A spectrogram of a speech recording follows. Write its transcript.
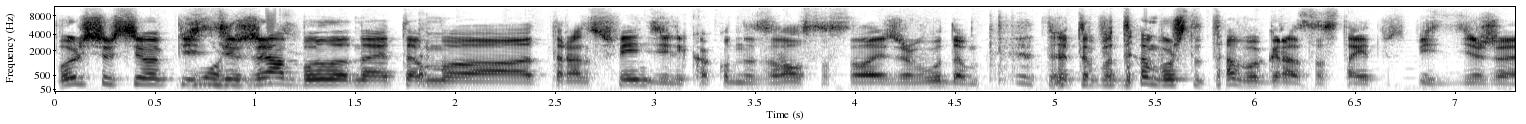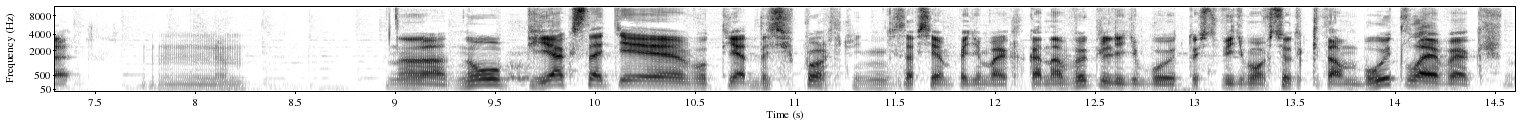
Больше всего пиздежа было на этом э, Transference, или как он назывался, с Элайджа Вудом. Но это потому, что там игра состоит из пиздежа. М, Ну, да. ну, я, кстати, вот я до сих пор не совсем понимаю, как она выглядеть будет. То есть, видимо, все-таки там будет live action.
